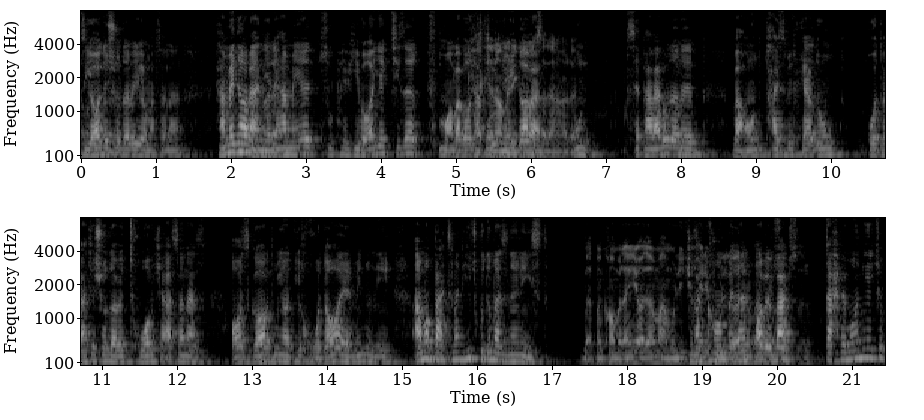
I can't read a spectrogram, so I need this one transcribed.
زیادشو داره یا مثلا همه دارن یعنی آره. همه سوپر هیروها یک چیز مابقا خیلی دارن. آره. اون سپره رو داره و اون تزریق کرده اون قدرتش رو داره طور که اصلا از آزگارد میاد یه خداه می‌دونی؟ اما بتمن هیچ کدوم از اینا نیست. بتمن کاملا یه آدم معمولی که خیلی پول داره و آره، و قهرمانیه که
